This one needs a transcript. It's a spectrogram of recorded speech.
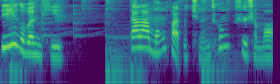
第一个问题，达拉蒙法的全称是什么？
